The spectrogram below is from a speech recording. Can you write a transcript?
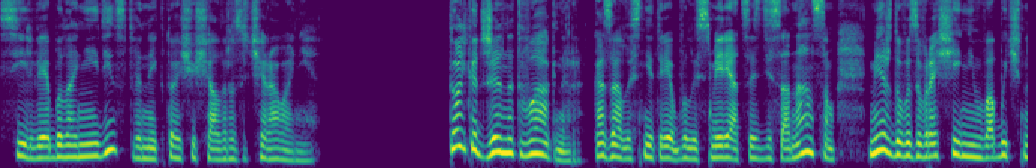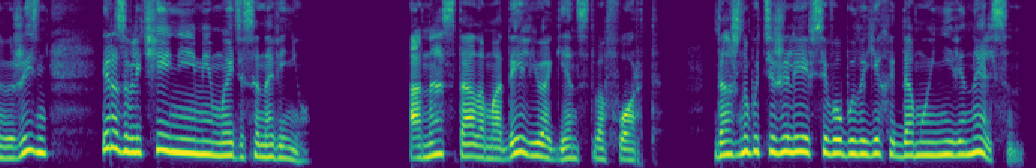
Сильвия была не единственной, кто ощущал разочарование. Только Дженнет Вагнер, казалось, не требовалось смиряться с диссонансом между возвращением в обычную жизнь и развлечениями Мэдисон-авеню. Она стала моделью агентства «Форд». Должно быть, тяжелее всего было ехать домой Ниве Нельсон.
